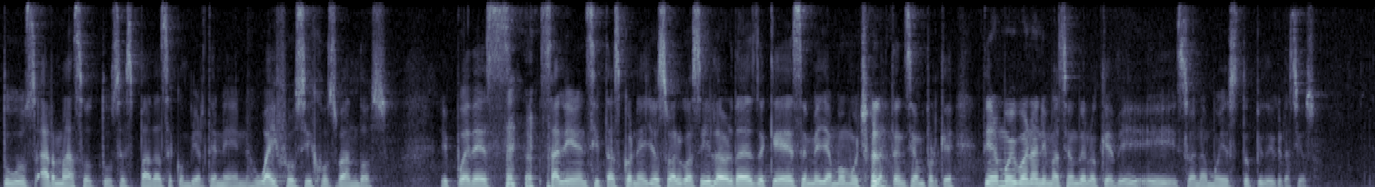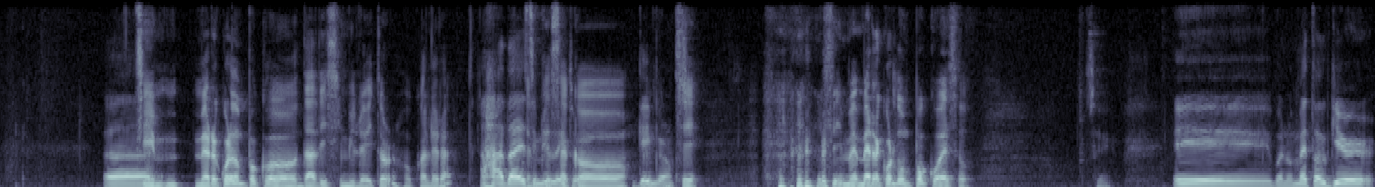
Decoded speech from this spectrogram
tus armas o tus espadas se convierten en waifus y bandos y puedes salir en citas con ellos o algo así. La verdad es de que ese me llamó mucho la atención porque tiene muy buena animación de lo que vi y suena muy estúpido y gracioso. sí, ah, me recuerda un poco Daddy Simulator, ¿o cuál era? Ajá, Daddy Simulator. Game Girls. Sí. sí, me, me recordó un poco eso. Sí. Eh, bueno, Metal Gear,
